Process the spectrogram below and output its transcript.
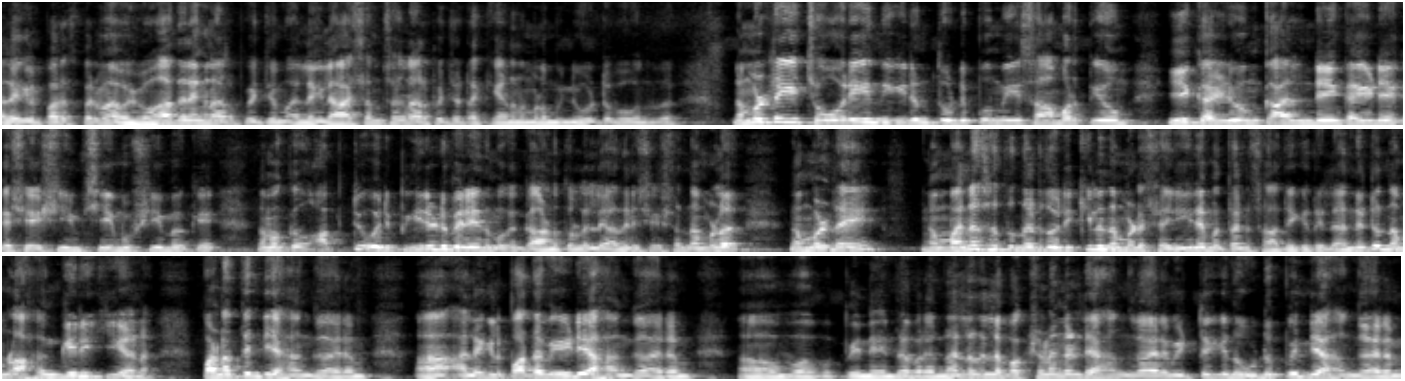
അല്ലെങ്കിൽ പരസ്പരം അഭിവാദനങ്ങൾ അർപ്പിച്ചും അല്ലെങ്കിൽ ആശംസകൾ അർപ്പിച്ചിട്ടൊക്കെയാണ് നമ്മൾ മുന്നോട്ട് പോകുന്നത്. നമ്മളുടെ ഈ ചോരയും നീരും തുടിപ്പും ഈ സാമർഥ്യവും ഈ കഴിവും കാലിന്റെയും കൈയുടെയൊക്കെ ശേഷിയും ശേമുഷിയും ഒക്കെ നമുക്ക് അപ് ടു ഒരു പീരീഡ് വരെ നമുക്ക് കാണത്തുള്ളൂ. അല്ലേ? അതിനുശേഷം നമ്മൾ നമ്മളുടെ മനസ്സെത്തുന്നിടത്ത് ഒരിക്കലും നമ്മുടെ ശരീരം എത്താൻ സാധിക്കത്തില്ല. എന്നിട്ടും നമ്മൾ അഹങ്കരിക്കുകയാണ്. പണത്തിന്റെ അഹങ്കാരം അല്ലെങ്കിൽ പദവിയുടെ അഹങ്കാരം പിന്നെ എന്താ പറയുക നല്ല നല്ല ഭക്ഷണങ്ങളുടെ അഹങ്കാരം ഇട്ടിരിക്കുന്ന ഉടുപ്പിന്റെ അഹങ്കാരം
